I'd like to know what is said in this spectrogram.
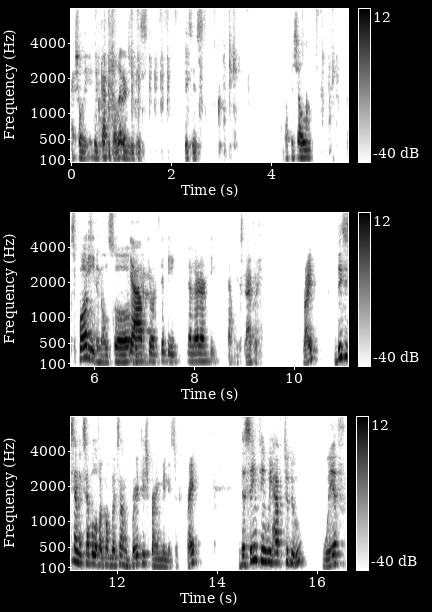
Actually, with capital letters because this is official spot B. and also Yeah, of course, the B, the letter B. Yeah. Exactly. Right? This is an example of a complex noun, British Prime Minister, right? The same thing we have to do with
